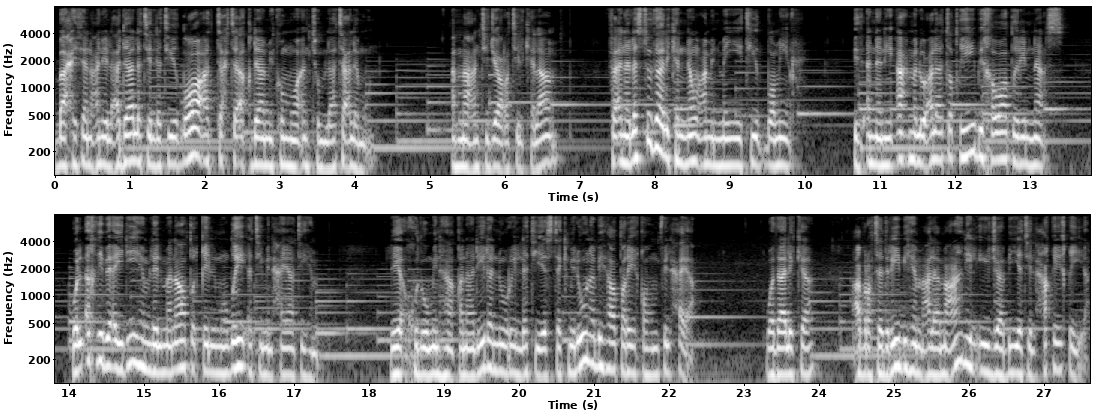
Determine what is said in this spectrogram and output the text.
باحثا عن العدالة التي ضاعت تحت أقدامكم وأنتم لا تعلمون. أما عن تجارة الكلام فأنا لست ذلك النوع من ميتي الضمير إذ أنني أعمل على تطييب خواطر الناس والأخذ بأيديهم للمناطق المضيئة من حياتهم ليأخذوا منها قناديل النور التي يستكملون بها طريقهم في الحياة وذلك عبر تدريبهم على معاني الإيجابية الحقيقية.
